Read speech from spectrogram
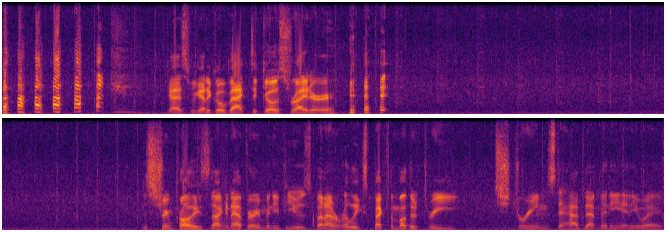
Guys, we gotta go back to Ghost Rider. the stream probably is not gonna have very many views, but I don't really expect the other three streams to have that many anyway.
